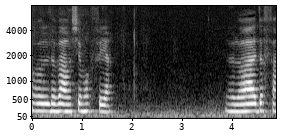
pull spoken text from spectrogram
כל דבר שמופיע, ללא העדפה,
